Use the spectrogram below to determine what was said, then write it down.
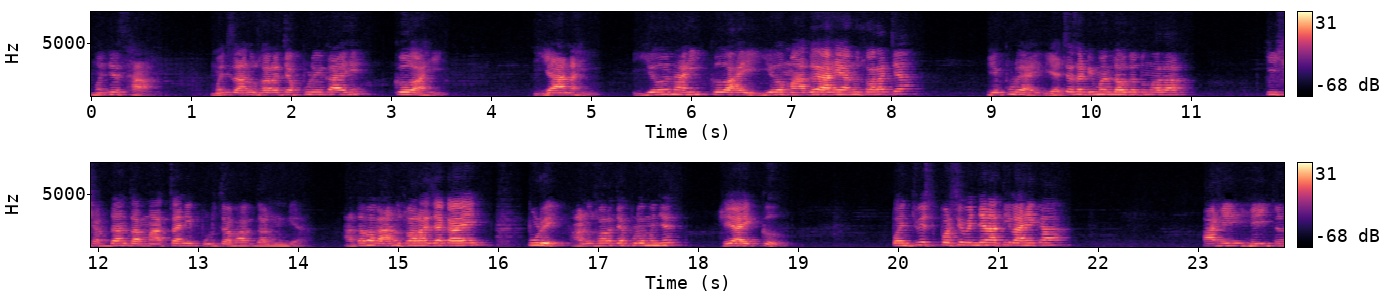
म्हणजेच हा. म्हणजेच अनुस्वाराच्या पुढे काय आहे? क आहे. या नाही. य नाही क आहे. य माग आहे अनुस्वाराच्या हे पुढे आहे. याच्यासाठी म्हणला होता तुम्हाला की शब्दांचा मागचा आणि पुढचा भाग जाणून घ्या. आता बघा अनुस्वाराच्या काय पुढे. अनुस्वाराच्या पुढे म्हणजेच हे आहे क. पंचवीस स्पर्श व्यंजनातील आहे का? आहे हे इथं.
